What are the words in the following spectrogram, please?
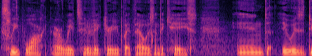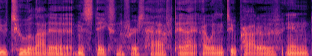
sleepwalked our way to victory, but that wasn't the case. And it was due to a lot of mistakes in the first half that I, I wasn't too proud of and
